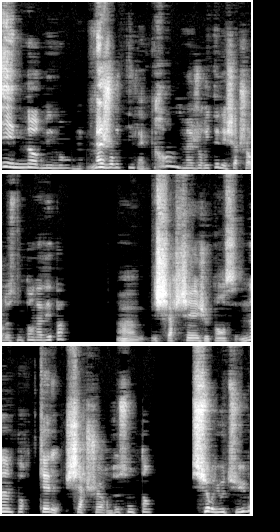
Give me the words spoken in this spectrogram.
énormément, la majorité, la grande majorité des chercheurs de son temps n'avaient pas. Euh, cherchez, je pense, n'importe quel chercheur de son temps sur YouTube,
